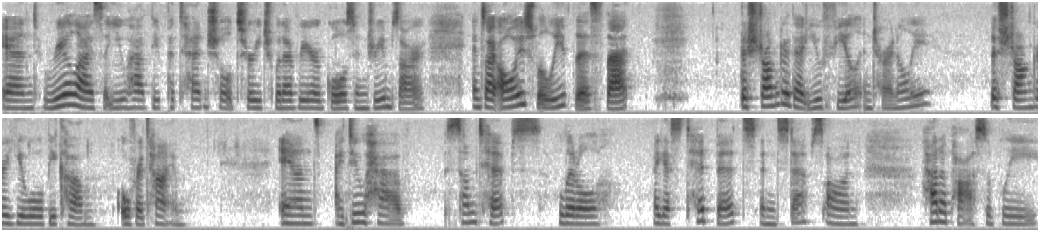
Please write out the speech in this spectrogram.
and realize that you have the potential to reach whatever your goals and dreams are. And so I always believe this that the stronger that you feel internally, the stronger you will become over time. And I do have some tips, little, I guess, tidbits and steps on how to possibly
